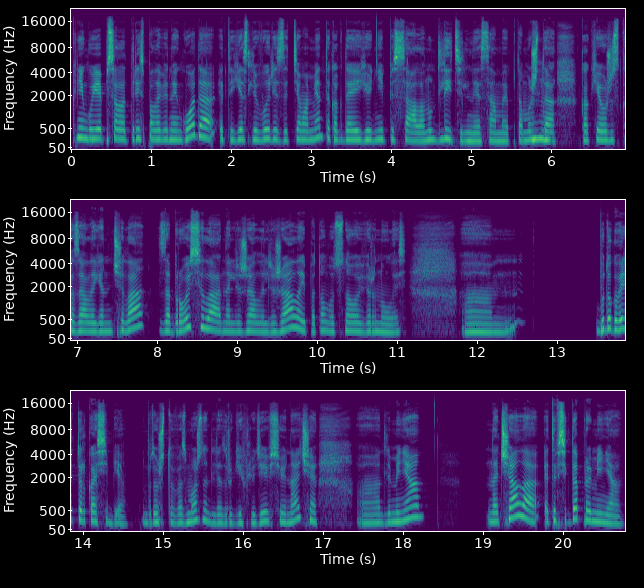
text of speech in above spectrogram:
Книгу я писала три с половиной года. Это если вырезать те моменты, когда я ее не писала, ну длительные самые, потому угу. что, как я уже сказала, я начала, забросила, она лежала, лежала, и потом вот снова вернулась. Буду говорить только о себе, потому что, возможно, для других людей все иначе. А, для меня начало — это всегда про меня.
